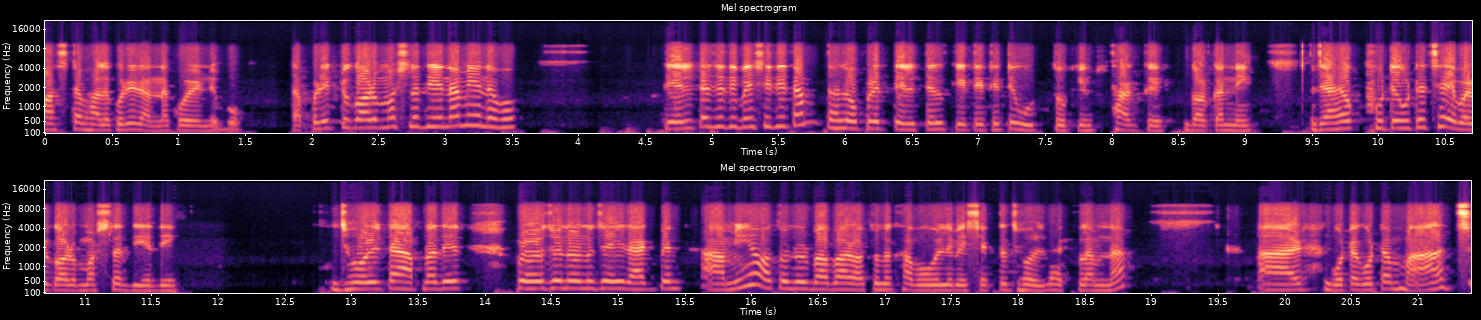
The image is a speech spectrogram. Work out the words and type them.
মাছটা ভালো করে রান্না করে নেব। তারপরে একটু গরম মশলা দিয়ে নামিয়ে নেব। তেলটা যদি বেশি দিতাম, তাহলে ওপরে তেল তেল কেটে টেটে উঠতো, কিন্তু থাকবে, দরকার নেই। যাই হোক, ফুটে উঠেছে, এবার গরম মশলা দিয়ে দিই। ঝোলটা আপনাদের প্রয়োজন অনুযায়ী রাখবেন। আমি অতনুর বাবা আর অতনু খাব বলে বেশি একটা ঝোল রাখলাম না। আর গোটা গোটা মাছ।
